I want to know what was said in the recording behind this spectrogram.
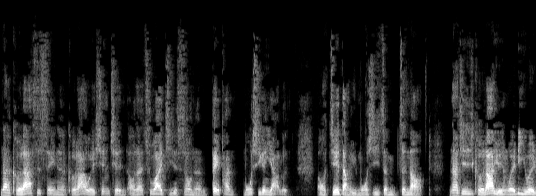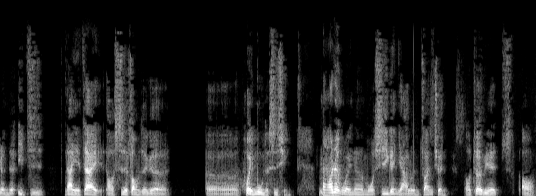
那可拉是谁呢？可拉为先前哦在出埃及的时候呢背叛摩西跟亚伦，哦结党与摩西争争闹。那其实可拉原为利未人的一支，那也在哦侍奉这个呃会幕的事情。那他认为呢，摩西跟亚伦专权哦，特别哦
